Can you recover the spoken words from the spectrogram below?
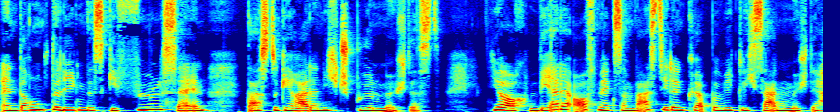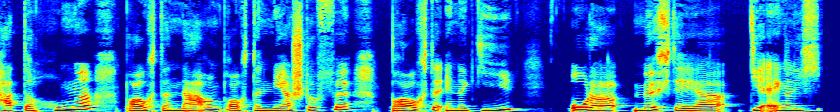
ein darunterliegendes Gefühl sein, das du gerade nicht spüren möchtest ja auch, werde aufmerksam, was dir dein Körper wirklich sagen möchte. Hat er Hunger? Braucht er Nahrung? Braucht er Nährstoffe? Braucht er Energie? Oder möchte er dir eigentlich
